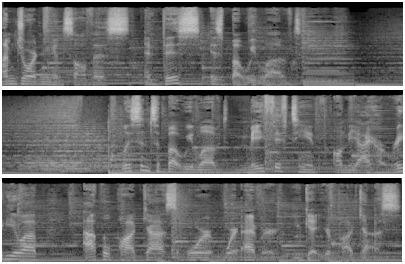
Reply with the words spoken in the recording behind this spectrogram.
I'm Jordan Gonsalves, and this is But We Loved. Listen to But We Loved May 15th on the iHeartRadio app, Apple Podcasts, or wherever you get your podcasts.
